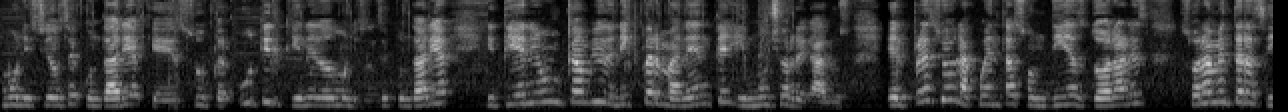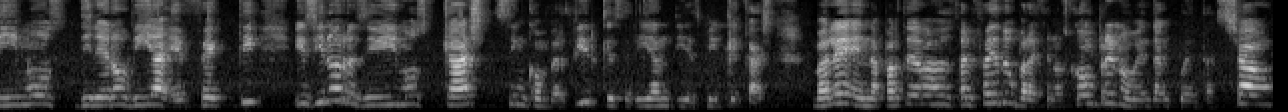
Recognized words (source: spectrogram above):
munición secundaria, que es súper útil, tiene dos munición secundaria y tiene un cambio de nick permanente y muchos regalos. El precio de la cuenta son 10 dólares, solamente recibimos dinero vía Efecti y si no recibimos cash sin convertir, que serían 10 mil de cash, ¿vale? En la parte de abajo está el Facebook para que nos compren o vendan cuentas. Chao.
